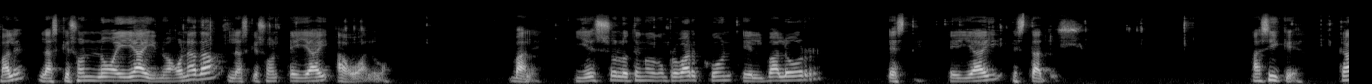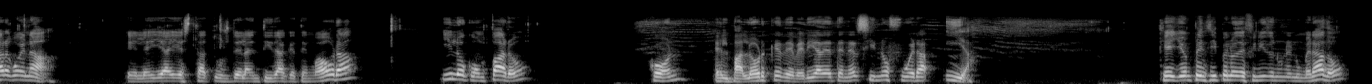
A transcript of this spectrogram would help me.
¿vale? Las que son no AI no hago nada, las que son AI hago algo. Vale, y eso lo tengo que comprobar con el valor este, AI status. Así que cargo en A el AI status de la entidad que tengo ahora y lo comparo con el valor que debería de tener si no fuera IA. Que yo en principio lo he definido en un enumerado,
